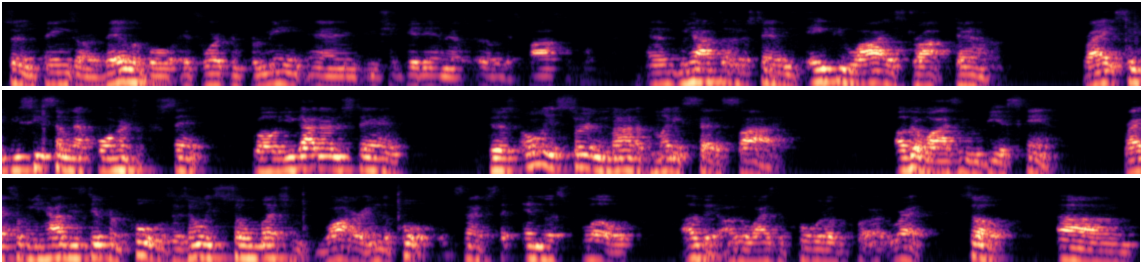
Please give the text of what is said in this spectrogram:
certain things are available. It's working for me and you should get in as early as possible. And we have to understand these APYs drop down, right? So if you see something at 400%, well, you got to understand there's only a certain amount of money set aside. Otherwise, it would be a scam, right? So when you have these different pools, there's only so much water in the pool. It's not just an endless flow of it. Otherwise, the pool would overflow, right? So um,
